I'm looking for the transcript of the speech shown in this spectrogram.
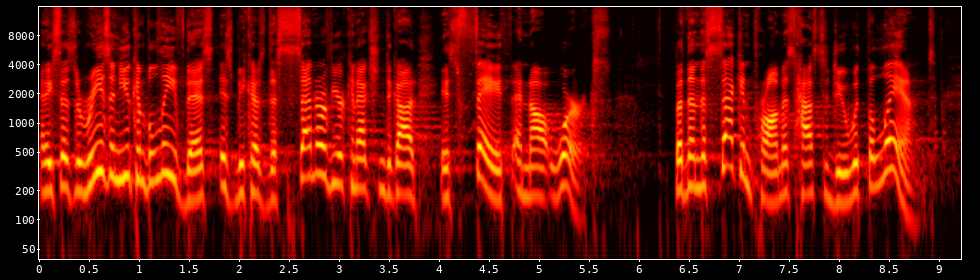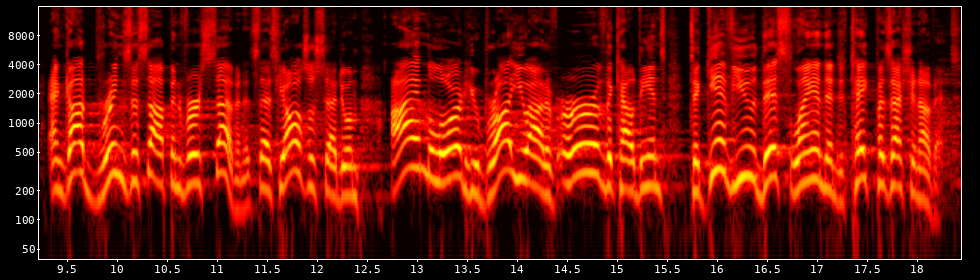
and he says, The reason you can believe this is because the center of your connection to God is faith and not works. But then the second promise has to do with the land. And God brings this up in verse 7. It says, He also said to him, I am the Lord who brought you out of Ur of the Chaldeans to give you this land and to take possession of it.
